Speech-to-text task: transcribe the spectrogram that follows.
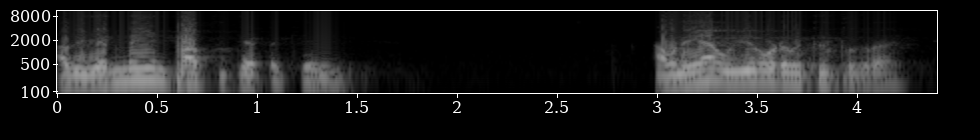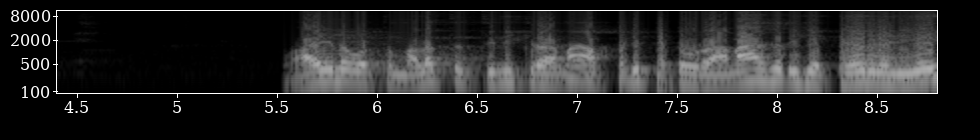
அது என்னையும் பார்த்து கேட்ட கேள்வி. அவனை ஏன் உயிரோட விட்டுட்டு இருக்கிற வாயில ஒருத்தன் மலத்தை திணிக்கிறானா? அப்படிப்பட்ட ஒரு அநாகரிக பேர் வழியை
